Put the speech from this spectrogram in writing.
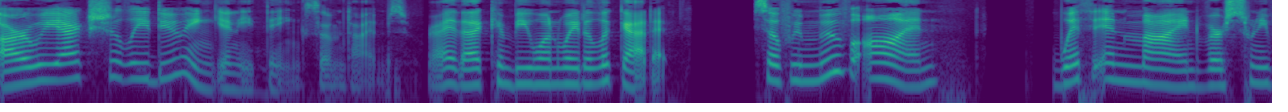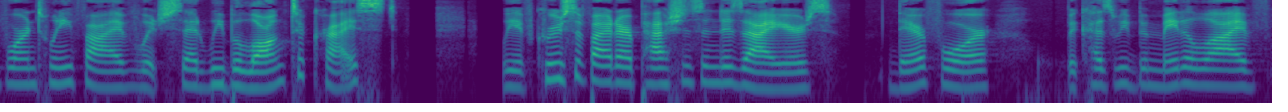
are we actually doing anything sometimes, right? That can be one way to look at it. So if we move on with in mind verse 24 and 25, which said, We belong to Christ, we have crucified our passions and desires. Therefore, because we've been made alive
